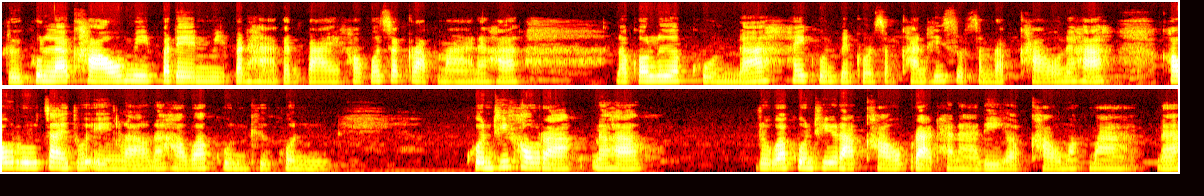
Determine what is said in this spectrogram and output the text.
หรือคุณและเขามีประเด็นมีปัญหากันไป เขาก็จะกลับมานะคะ แล้วก็เลือกคุณนะ ให้คุณเป็นคนสำคัญที่สุดสำหรับเขานะคะ เขารู้ใจตัวเองแล้วนะคะ ว่าคุณคือคนคนที่เขารักนะคะ หรือว่าคนที่รักเขาปรารถนาดีกับเขามาก ๆ นะ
